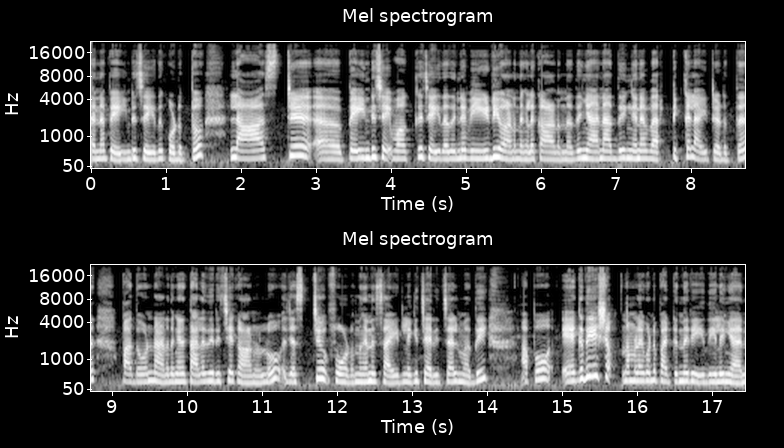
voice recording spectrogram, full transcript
തന്നെ പെയിന്റ് ചെയ്ത് കൊടുത്തു. ലാസ്റ്റ് പെയിന്റ് ചെയ് വർക്ക് ചെയ്തതിന്റെ വീഡിയോ ആണ് നിങ്ങൾ കാണുന്നത്. ഞാൻ അത് ഇങ്ങനെ വെർട്ടിക്കലായിട്ട് എടുത്ത് അപ്പോൾ അതുകൊണ്ടാണ് ഇതിങ്ങനെ തല തിരിച്ചേ കാണുള്ളൂ. ജസ്റ്റ് ഫോണൊന്നിങ്ങനെ സൈഡിലേക്ക് ചരിച്ചാൽ മതി. അപ്പോൾ ഏകദേശം നമ്മളെ കൊണ്ട് പറ്റുന്ന രീതിയിൽ ഞാൻ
